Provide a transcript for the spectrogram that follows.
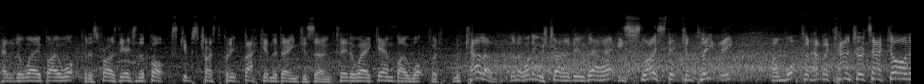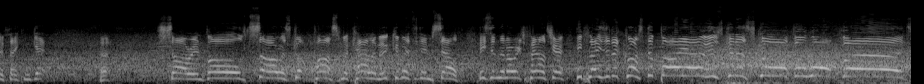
headed away by Watford as far as the edge of the box. Gibbs tries to put it back in the danger zone, cleared away again by Watford. McCallum, don't know what he was trying to do there. He sliced it completely, and Watford have a counter-attack on if they can get uh, Sarr involved. Sarr's got past McCallum, who committed himself. He's in the Norwich penalty area. He plays it across the Bayo, who's going to score for Watford.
